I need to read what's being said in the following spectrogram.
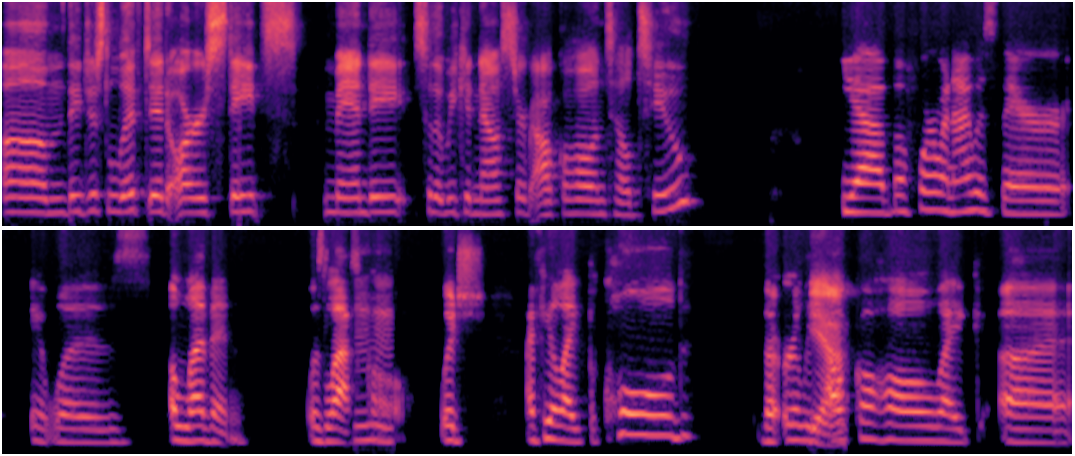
Um, they just lifted our state's mandate so that we can now serve alcohol until two. Yeah, before when I was there, it was 11 was last Mhm. call, which I feel like the cold, the early Yeah. alcohol, like, uh,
